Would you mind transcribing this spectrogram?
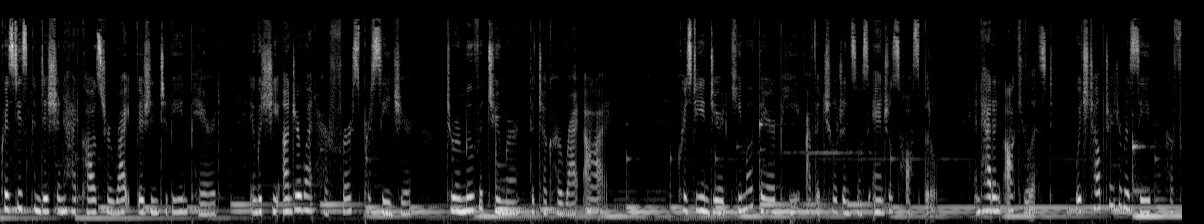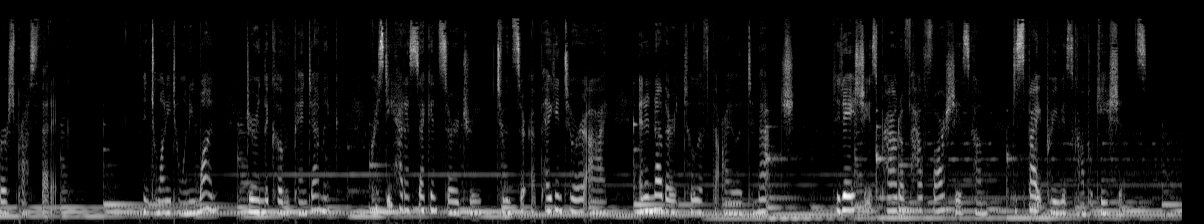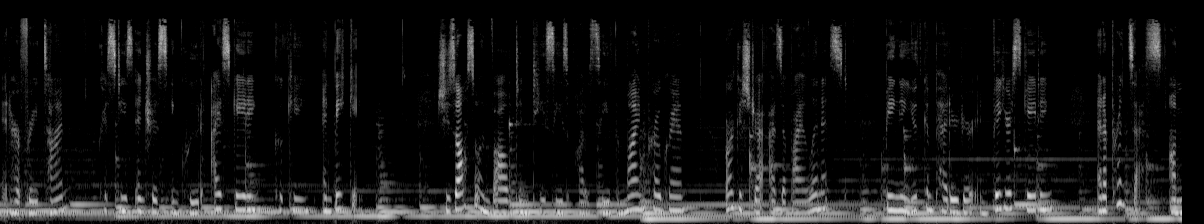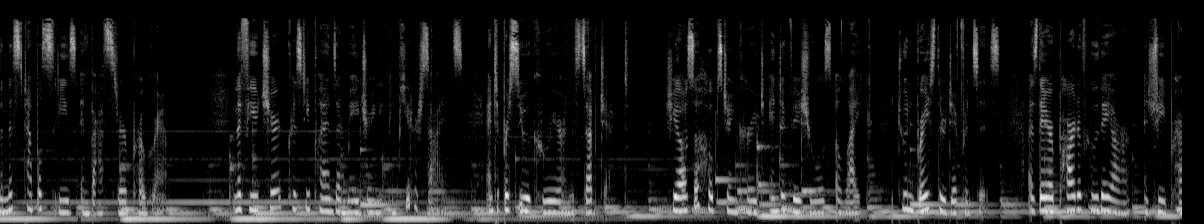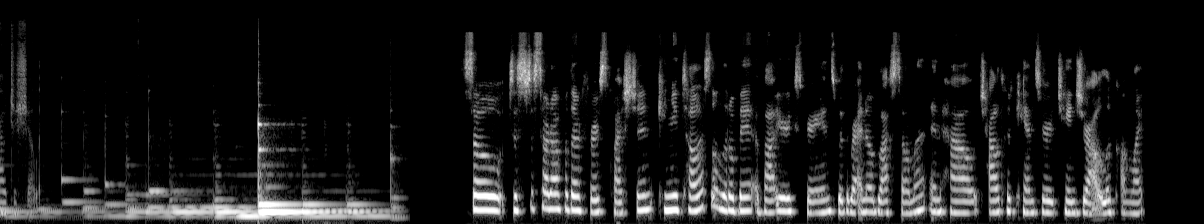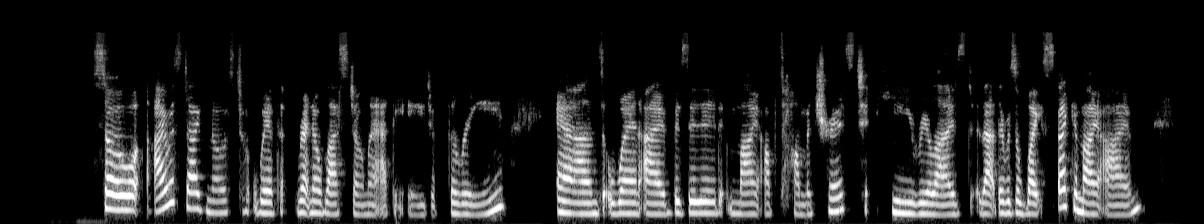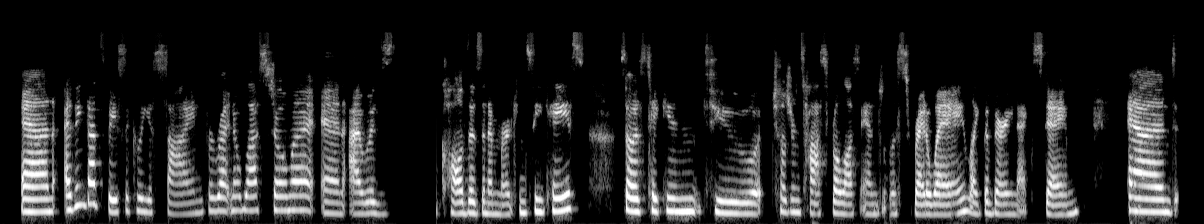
Christy's condition had caused her right vision to be impaired, in which she underwent her first procedure to remove a tumor that took her right eye. Christy endured chemotherapy at the Children's Los Angeles Hospital and had an ocularist, which helped her to receive her first prosthetic. In 2021, during the COVID pandemic, Christy had a second surgery to insert a peg into her eye and another to lift the eyelid to match. Today, she is proud of how far she has come despite previous complications. In her free time, Christy's interests include ice skating, cooking, and baking. She's also involved in TC's Odyssey of the Mind program, orchestra as a violinist, being a youth competitor in figure skating, and a princess on the Miss Temple City's Ambassador program. In the future, Christy plans on majoring in computer science and to pursue a career in the subject. She also hopes to encourage individuals alike to embrace their differences, as they are part of who they are and should be proud to show it. So, just to start off with our first question, can you tell us a little bit about your experience with retinoblastoma and how childhood cancer changed your outlook on life? So, I was diagnosed with retinoblastoma at the age of three. And when I visited my optometrist, he realized that there was a white speck in my eye. And I think that's basically a sign for retinoblastoma. And I was called as an emergency case. So I was taken to Children's Hospital Los Angeles right away, like the very next day. And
